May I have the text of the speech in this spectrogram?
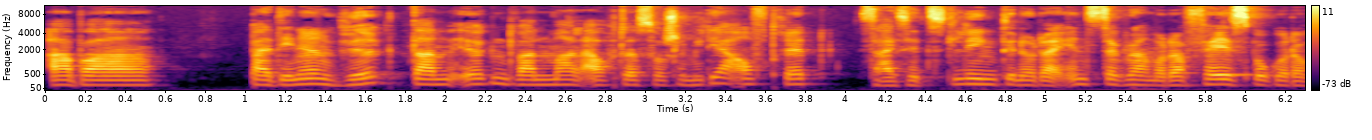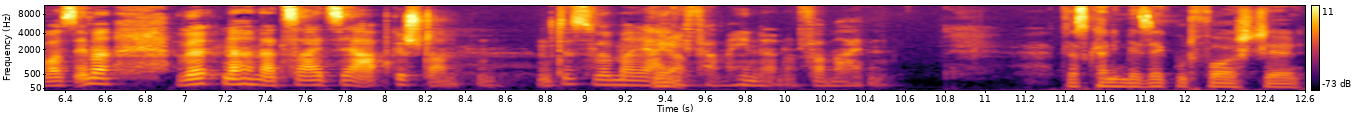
Aber bei denen wirkt dann irgendwann mal auch der Social Media Auftritt, sei es jetzt LinkedIn oder Instagram oder Facebook oder was immer, wirkt nach einer Zeit sehr abgestanden. Und das will man ja, ja. eigentlich verhindern und vermeiden. Das kann ich mir sehr gut vorstellen.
